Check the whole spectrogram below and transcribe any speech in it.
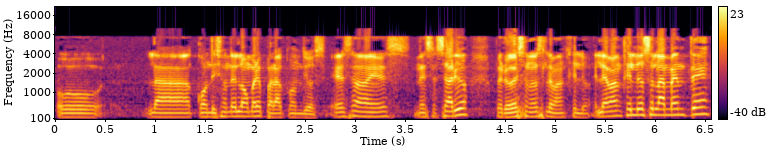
o la condición del hombre para con Dios. Esa es necesario, pero ese no es el Evangelio. El Evangelio solamente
